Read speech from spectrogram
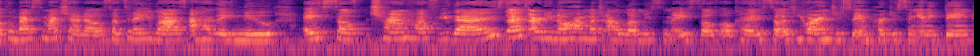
welcome back to channel so today you guys i have a new Asoph try on haul for you guys you guys already know how much i love me some Asoph okay so if you are interested in purchasing anything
